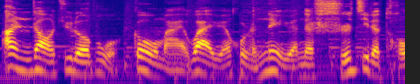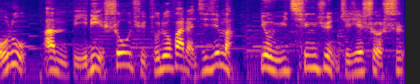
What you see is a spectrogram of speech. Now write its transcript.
按照俱乐部购买外援或者内援的实际的投入，按比例收取足球发展基金嘛，用于青训这些设施，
